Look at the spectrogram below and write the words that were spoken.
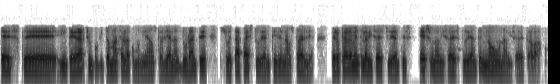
este, integrarse un poquito más a la comunidad australiana durante su etapa estudiantil en Australia. Pero claramente la visa de estudiantes es una visa de estudiante, no una visa de trabajo.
